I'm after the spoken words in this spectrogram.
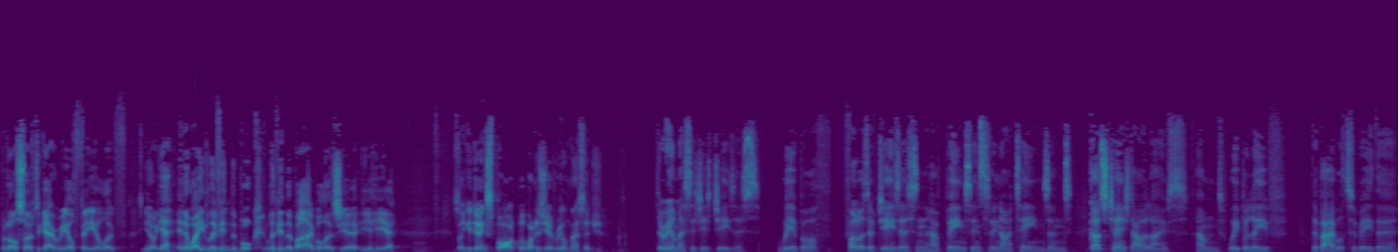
but also to get a real feel of, you know, yeah, in a way, living the book, living the Bible as you, you hear. So you're doing sport, but what is your real message? The real message is Jesus. We're both followers of Jesus and have been since in our teens, and God's changed our lives, and we believe the Bible to be the,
